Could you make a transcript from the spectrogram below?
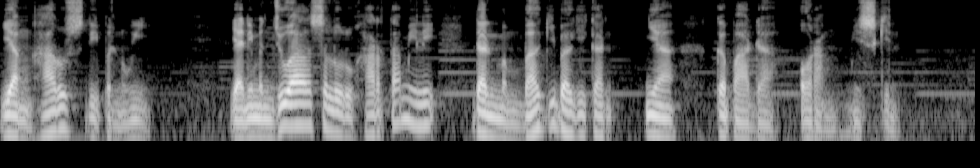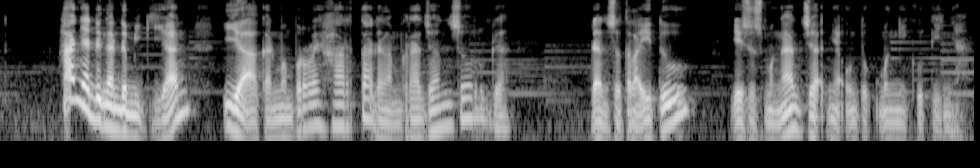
yang harus dipenuhi yakni menjual seluruh harta milik dan membagi-bagikannya kepada orang miskin. Hanya dengan demikian, ia akan memperoleh harta dalam kerajaan surga. Dan setelah itu, Yesus mengajaknya untuk mengikutinya.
